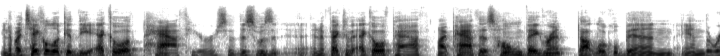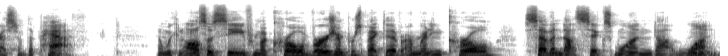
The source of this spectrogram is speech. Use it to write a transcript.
And if I take a look at the echo of path here, so this was an effective echo of path. My path is home vagrant.localbin and the rest of the path. And we can also see from a curl version perspective, I'm running curl 7.61.1.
